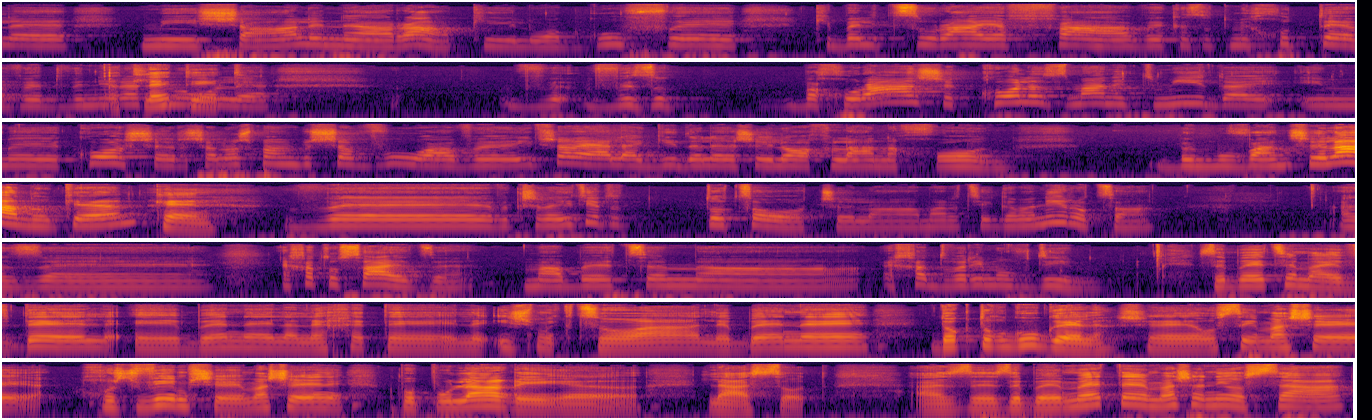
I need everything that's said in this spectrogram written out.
מאישה לנערה, כאילו הגוף אה, קיבל צורה יפה וכזאת מכותבת ונראית מעולה. וזאת בחורה שכל הזמן התמידה עם אה, כושר שלוש פעמים בשבוע ואי אפשר היה להגיד עליה שהיא לא אכלה נכון במובן שלנו, כן? כן. ו... וכשראיתי את התוצאות שלה אמרתי גם אני רוצה אז אה, איך את עושה את זה? מה בעצם, איך הדברים עובדים? זה בעצם ההבדל אה, בין אה, ללכת אה, לאיש מקצוע לבין דוקטור גוגל שעושים מה שחושבים שמה שפופולרי לעשות. אז זה באמת מה שאני עושה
